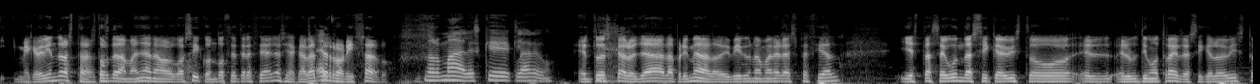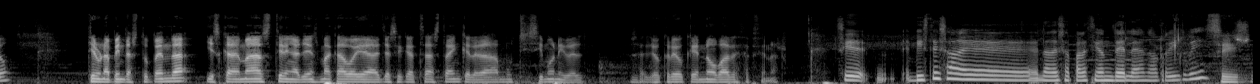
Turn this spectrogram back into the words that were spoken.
y me quedé viéndola hasta las 2 de la mañana o algo así, con 12, 13 años, y acabé Eh. aterrorizado. Normal, es que, claro... Entonces, claro, ya la primera la viví de una manera especial, y esta segunda sí que he visto, el, el último tráiler sí que lo he visto, tiene una pinta estupenda, y es que además tienen a James McAvoy y a Jessica Chastain que le da muchísimo nivel. O sea, yo creo que no va a decepcionar. Sí, ¿Visteis la desaparición de Eleanor Rigby? Sí, sí,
